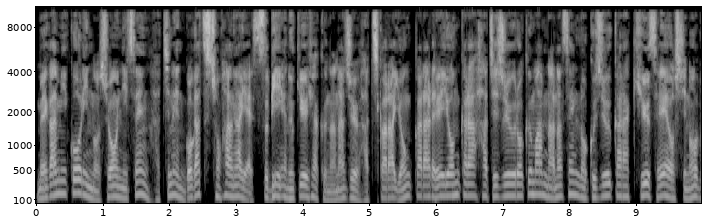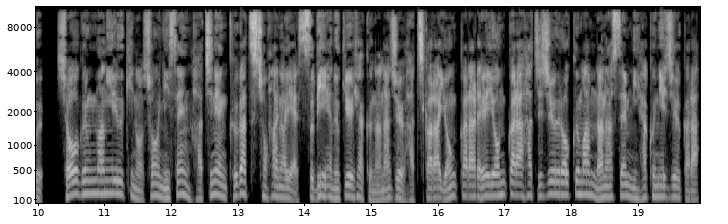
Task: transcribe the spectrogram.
女神降臨の章2008年5月初版 ISBN 978から4から04から86万7060から9世を忍ぶ将軍万有記の章2008年9月初版 ISBN 978から4から04から86万7220から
